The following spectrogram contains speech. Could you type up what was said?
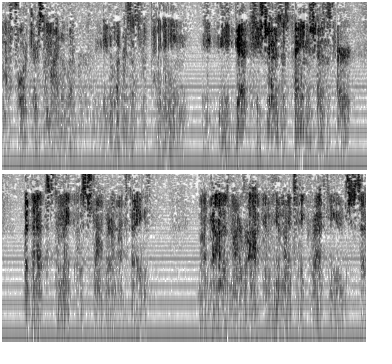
my fortress, and my deliverer. He delivers us from pain. He, he, gets, he shows us pain, he shows us hurt, but that's to make us stronger in our faith. My God is my rock in whom I take refuge. So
